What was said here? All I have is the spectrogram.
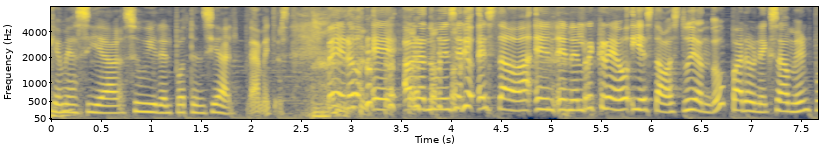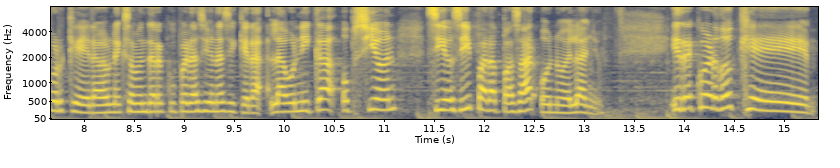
que me hacía subir el potencial. Ah. Pero, eh, hablando muy en serio, estaba en, en el recreo y estaba estudiando para un examen porque era un examen de recuperación, así que era la única opción, sí o sí, para pasar o no el año. Y recuerdo que,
